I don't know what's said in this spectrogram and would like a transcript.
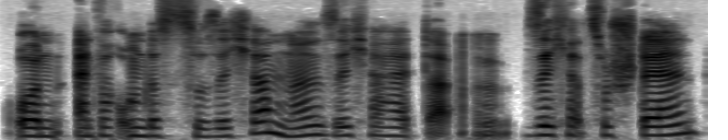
und einfach um das zu sichern, ne, Sicherheit da, sicherzustellen.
